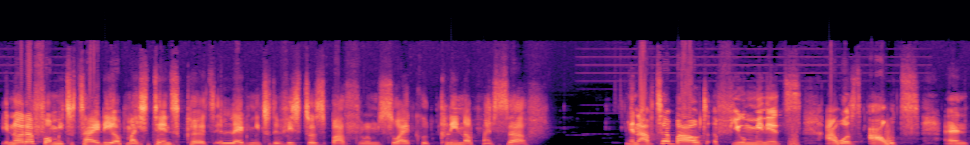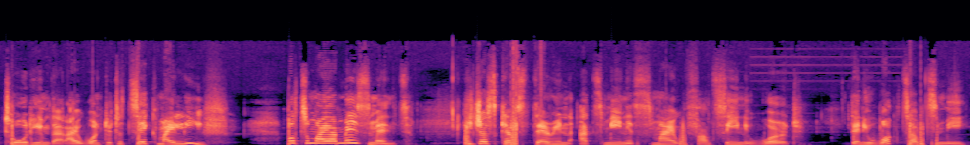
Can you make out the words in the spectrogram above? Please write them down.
In order for me to tidy up my stained skirts, it led me to the visitor's bathroom so I could clean up myself. And after about a few minutes, I was out and told him that I wanted to take my leave. But to my amazement, he just kept staring at me in a smile without saying a word. Then he walked up to me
